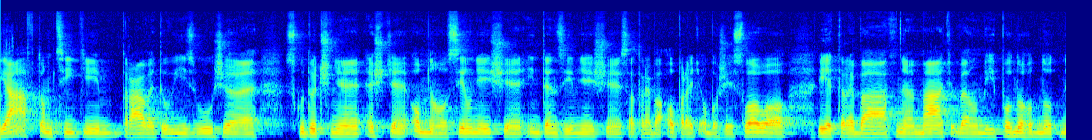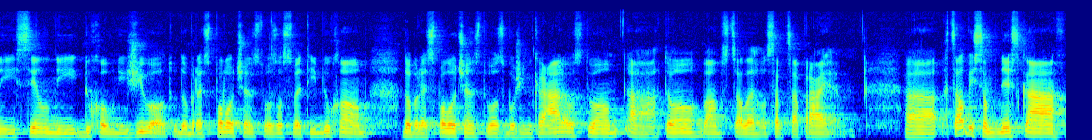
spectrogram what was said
ja v tom cítim práve tú výzvu, že skutočne ešte o mnoho silnejšie, intenzívnejšie sa treba opreť o Božie slovo. Je treba mať veľmi plnohodnotný, silný duchovný život, dobré spoločenstvo so Svetým duchom, dobré spoločenstvo s Božím kráľovstvom a to vám z celého srdca prajem. Chcel by som dneska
